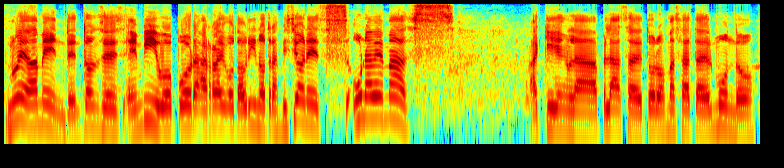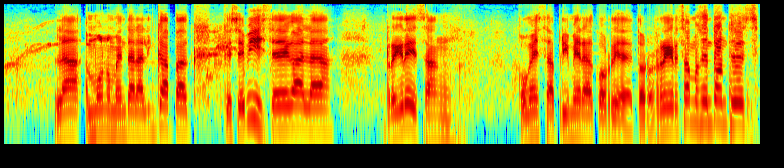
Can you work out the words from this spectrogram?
nuevamente entonces en vivo por Arraigo Taurino Transmisiones, una vez más aquí en la plaza de toros más alta del mundo, la monumental Alincapac, que se viste de gala regresan con esta primera corrida de toros. Regresamos entonces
